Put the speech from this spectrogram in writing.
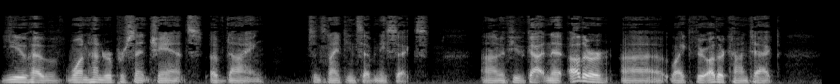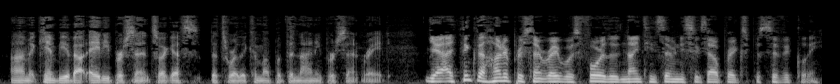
you have 100% chance of dying since 1976. Um, if you've gotten it other, uh, like through other contact, um, it can be about 80%. So I guess that's where they come up with the 90% rate. Yeah, I think the 100% rate was for the 1976 outbreak specifically.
